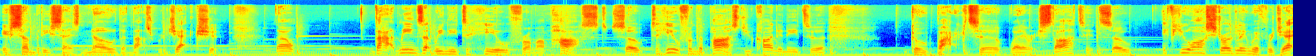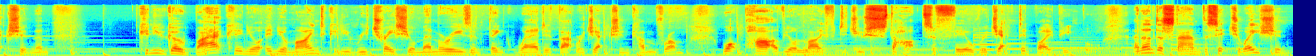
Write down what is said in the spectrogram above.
if somebody says no, then that's rejection. Now, that means that we need to heal from our past. So, to heal from the past, you kind of need to go back to where it started. So, if you are struggling with rejection, then can you go back in your in your mind? Can you retrace your memories and think where did that rejection come from? What part of your life did you start to feel rejected by people? And understand the situation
